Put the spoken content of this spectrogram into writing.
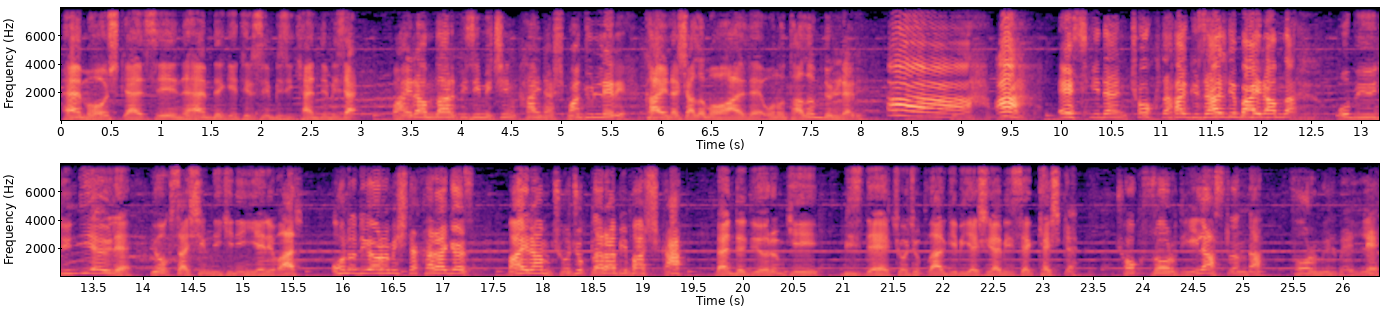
Hem hoş gelsin hem de getirsin bizi kendimize. Bayramlar bizim için kaynaşma günleri. Kaynaşalım o halde unutalım dünleri. Ah ah eskiden çok daha güzeldi bayramlar. O büyüdün diye öyle. Yoksa şimdikinin yeri var. Onu diyorum işte Karagöz. Bayram çocuklara bir başka. Ben de diyorum ki biz de çocuklar gibi yaşayabilsek keşke. Çok zor değil aslında. Formül belli.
